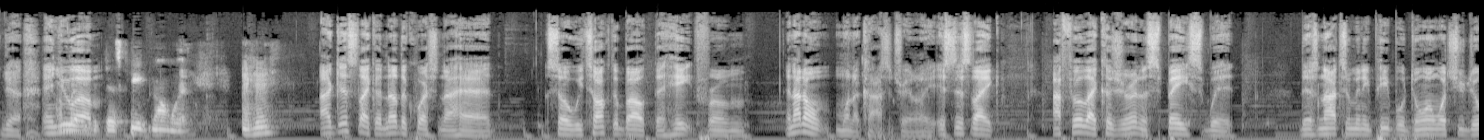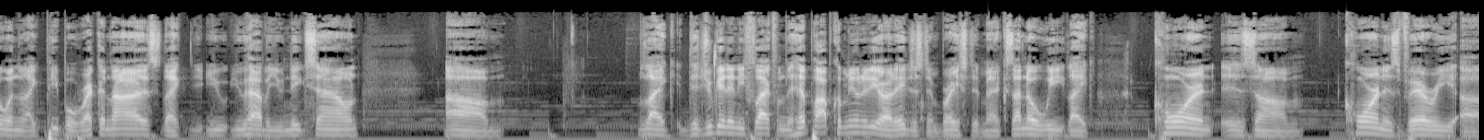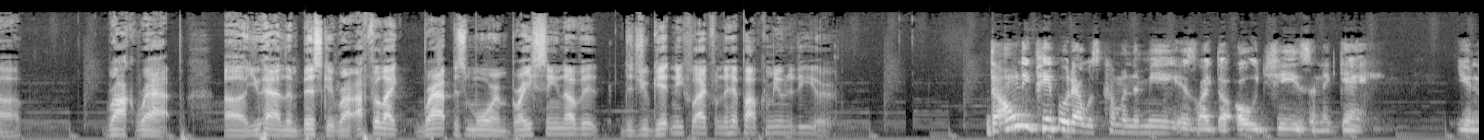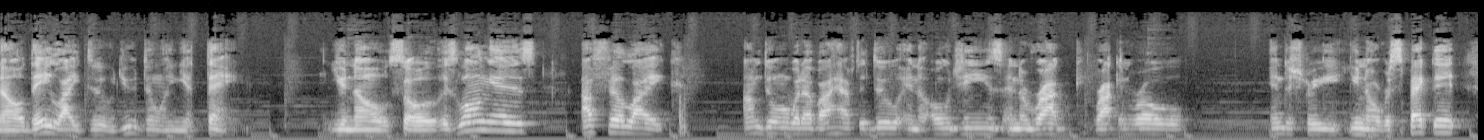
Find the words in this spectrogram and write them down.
Yeah. And you um just keep going. hmm I guess like another question I had so we talked about the hate from and I don't want to concentrate on it. It's just like I feel like because you're in a space with there's not too many people doing what you do, and like people recognize like you you have a unique sound. Um, like, did you get any flack from the hip hop community, or they just embraced it, man? Because I know we like Korn is um Korn is very uh rock rap. Uh, you had Limp Bizkit. I feel like rap is more embracing of it did you get any flack from the hip hop community or? The only people that was coming to me is like the OGs in the game. You know, they like, dude, you doing your thing. You know, so as long as I feel like I'm doing whatever I have to do and the OGs in the rock rock and roll industry, you know, respect it,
